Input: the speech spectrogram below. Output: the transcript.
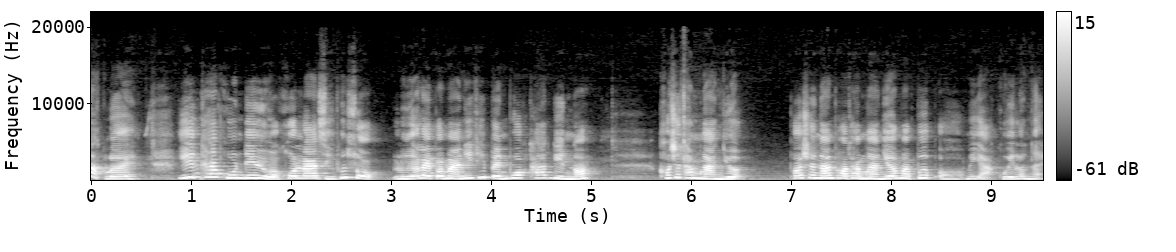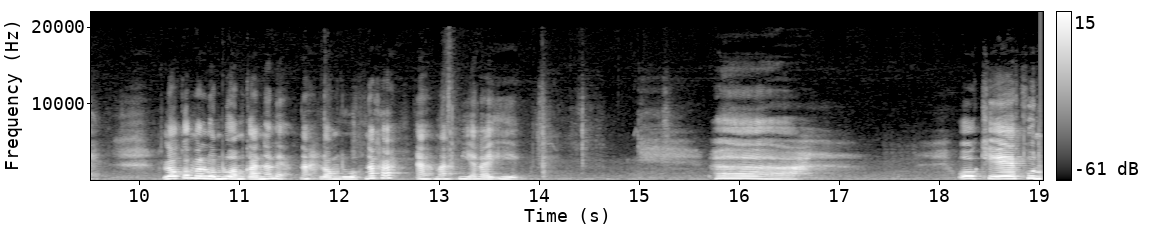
ากเลย ยิ่งถ้าคุณดีอยู่กับคนราศีพฤษภหรืออะไรประมาณนี้ที่เป็นพวกธาตุดินเนาะเขาจะทำงานเยอะ เพราะฉะนั้นพอทำงานเยอะมาปุ๊บโอ้ไม่อยากคุยแล้วเหนื่อยแล้วก็มารวมๆกันนั่นแหละนะลองดูนะคะ อะมามีอะไรอีก โอเค คุณ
